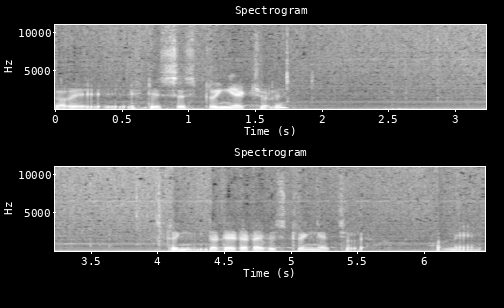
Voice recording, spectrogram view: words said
sorry it is a string actually. String the data type is string actually for name.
